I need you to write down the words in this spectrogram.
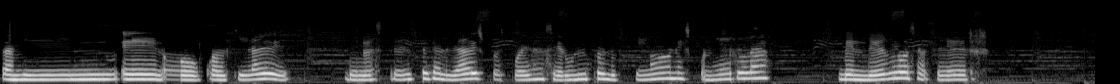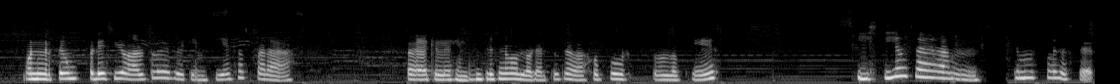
también en o cualquiera de, las tres especialidades, pues puedes hacer una producción, exponerla, venderlos, hacer, ponerte un precio alto desde que empiezas para, para que la gente empiece a valorar tu trabajo por, lo que es. Y sí, o sea, ¿qué más puedes hacer?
